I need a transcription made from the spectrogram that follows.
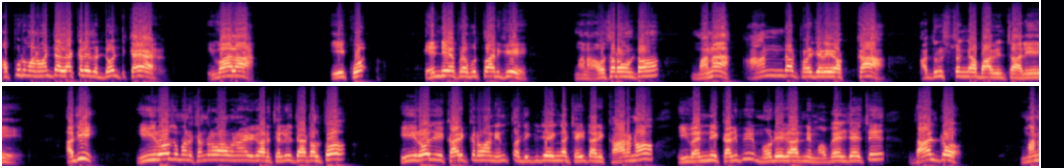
అప్పుడు మనం అంటే లెక్కలేదు. Don't care. ఇవాళ ఈ కో ఎన్డీఏ ప్రభుత్వానికి మన అవసరం ఉంటాం మన ఆంధ్ర ప్రజల యొక్క అదృష్టంగా భావించాలి. అది ఈరోజు మన చంద్రబాబు నాయుడు గారి తెలివితేటలతో ఈరోజు ఈ కార్యక్రమాన్ని ఇంత దిగ్విజయంగా చేయటానికి కారణం ఇవన్నీ కలిపి మోడీ గారిని మొబైల్ చేసి దాంట్లో మన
